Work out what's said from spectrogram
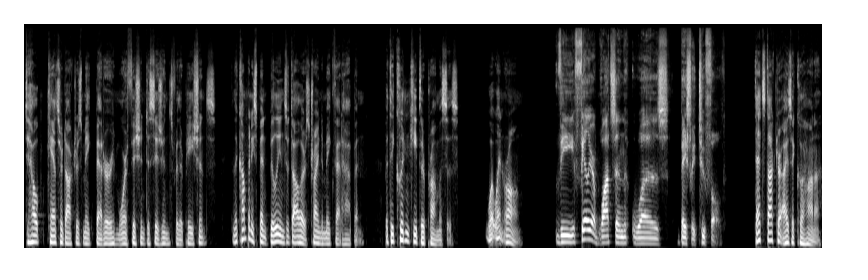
to help cancer doctors make better and more efficient decisions for their patients. And the company spent billions of dollars trying to make that happen, but they couldn't keep their promises. What went wrong? The failure of Watson was basically twofold. That's Dr. Isaac Kohane,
